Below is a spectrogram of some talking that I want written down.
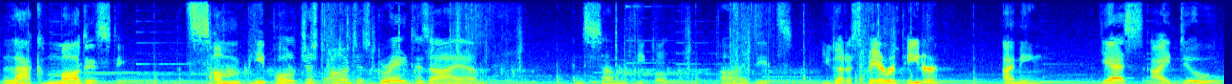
lack modesty, but some people just aren't as great as I am. And some people are idiots. You got a spare repeater? I mean, yes, I do,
